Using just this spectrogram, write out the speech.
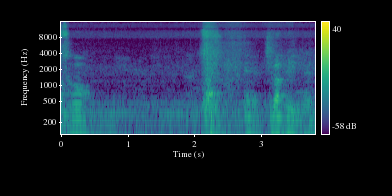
서 네, 집 앞에 있는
